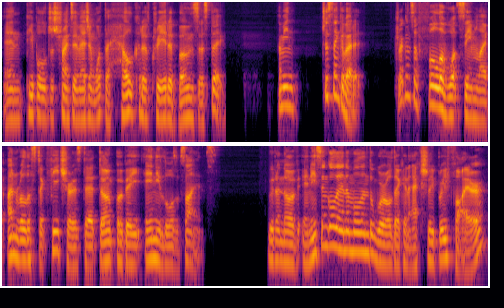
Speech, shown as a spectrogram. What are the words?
and people just trying to imagine what the hell could have created bones this big. I mean, just think about it. Dragons are full of what seem like unrealistic features that don't obey any laws of science. We don't know of any single animal in the world that can actually breathe fire.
